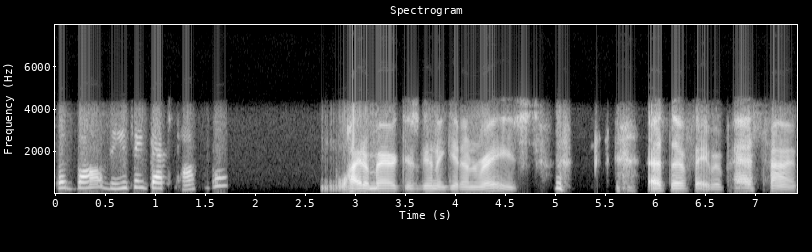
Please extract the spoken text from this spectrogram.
football? Do you think that's possible? White America's going to get enraged. that's their favorite pastime.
